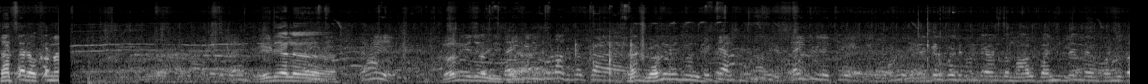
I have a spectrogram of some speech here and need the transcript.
సార్ సార్ ఒక్క నిమిషం. Drone visual sir drone visual దగ్గర పెట్టుకుంటే అంత మాకు పంచితే మేము పంచుతాం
